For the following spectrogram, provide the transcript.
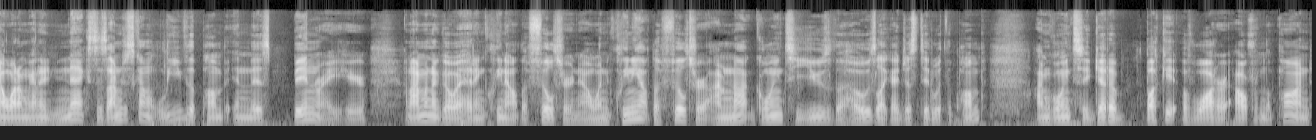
Now what I'm to do next is I'm just going to leave the pump in this bin right here and I'm going to go ahead and clean out the filter. Now when cleaning out the filter I'm not going to use the hose like I just did with the pump. I'm going to get a bucket of water out from the pond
